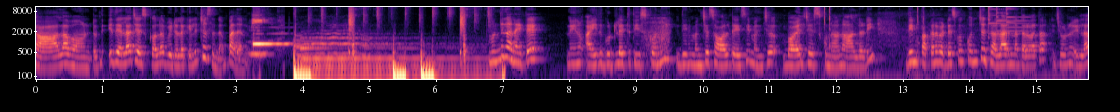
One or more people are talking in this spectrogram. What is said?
చాలా బాగుంటుంది. ఇది ఎలా చేసుకోవాలో వీడియోలోకి వెళ్ళి చూసేద్దాం. పదండి. ముందుగానైతే నేను ఐదు గుడ్లు అయితే తీసుకొని దీన్ని మంచిగా సాల్ట్ వేసి మంచిగా బాయిల్ చేసుకున్నాను ఆల్రెడీ దీన్ని పక్కన పెట్టేసుకొని కొంచెం చల్లారిన తర్వాత చూడండి ఇలా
